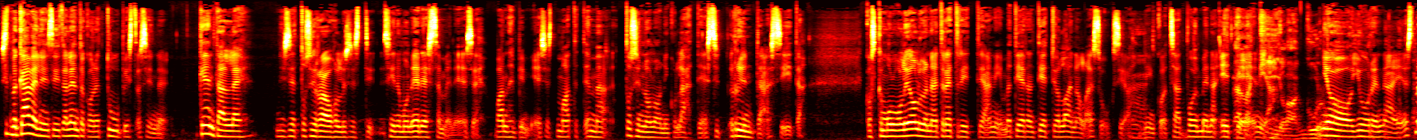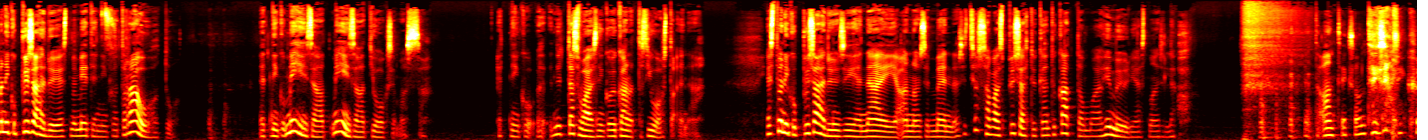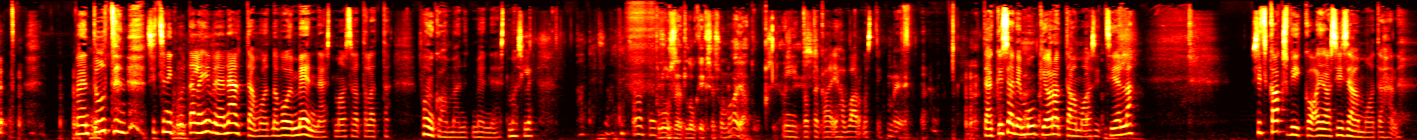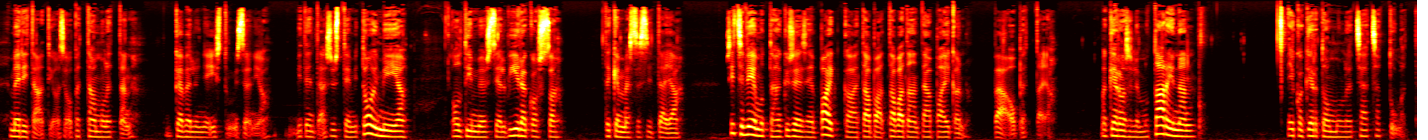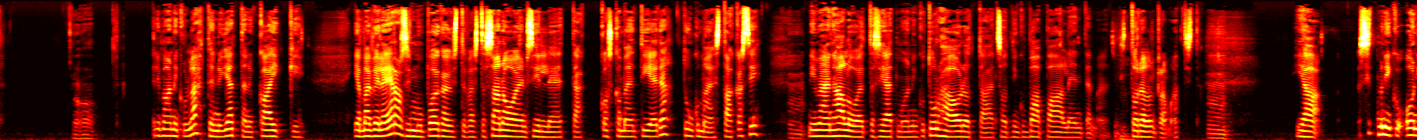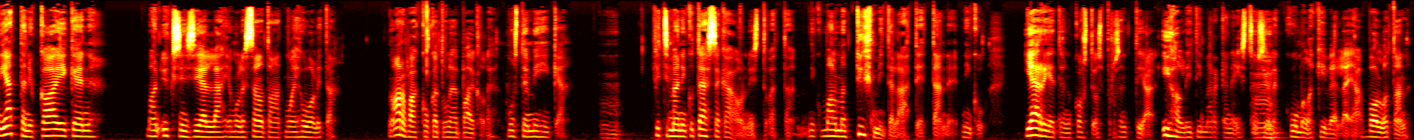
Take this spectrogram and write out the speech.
Sitten mä kävelin siitä lentokonetuupista sinne kentälle niin se tosi rauhallisesti siinä mun edessä menee se vanhempi mies. Ja mä ajattelin, että en mä tosi olo niin lähteä sit ryntää siitä. Koska mulla oli ollut jo näitä retriittejä, niin mä tiedän tiettyjä lainalaisuuksia, mm. niin kuin, että sä et voi mennä eteen. Älä kiilaa, guru. Joo, juuri näin. Ja sitten mä niin pysähdyin ja sitten mä mietin, niin kuin, että rauhoitu. Että niin mihin, sä oot, mihin sä oot juoksemassa. Että niin kuin, nyt tässä vaiheessa niin ei kannattaisi juosta enää. Ja sitten mä niin pysähdyin siihen näin ja annoin sen mennä. Sitten jossain vaiheessa pysähtyi, kääntyi katsomaan mua ja hymyili. Ja sitten mä olin silleen, että anteeksi, anteeksi. Niin kuin, että mä en tuu Sitten se niin kuin, tällä himmelillä näyttää mulle, että mä voin mennä. Sitten mä oon sillä tavalla, että voinkohan mä nyt mennä. Sitten mä oon sille, anteeksi, anteeksi, anteeksi. Plus, että lukiko se sun ajatuksia? Niin, siis. totta kai ihan varmasti. Ne. Tämä kyseinen munki odottaa mua sitten siellä. Sitten kaksi viikkoa ajaa sisään mua tähän meditaatioon. Se opettaa mulle tämän kävelyn ja istumisen ja miten tämä systeemi toimii. Ja oltiin myös siellä viidakossa tekemässä sitä ja sitten se vie mut tähän kyseiseen paikkaan ja tapa, tavataan tämä paikan pääopettaja. Mä kerron sille mun tarinan, joka kertoo mulle, että sä et saa tulla tänne. Aha. Eli mä oon niin lähtenyt, jättänyt kaikki. Ja mä vielä erosin mun poikaystävästä sanoen sille, että koska mä en tiedä, tunko mä edes takaisin, mm. niin mä en halua, että sieltä mua niin turhaa odottaa, että sä oot niin vapaa lentämään. Siis mm. todella dramaattista. Mm. Ja sitten mä niin oon jättänyt kaiken, mä oon yksin siellä ja mulle sanotaan, että mua ei huolita. No arvaa, kuka tulee paikalle. Musta ei mihinkään. Mm. Vitsi, mä en niin kuin tässäkään onnistu, että niin kuin maailman tyhmintä lähteä tänne niin kuin järjetön kosteusprosentti ja ihan litimärkänä istuu mm. siellä kuumalla kivellä ja vollotan.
